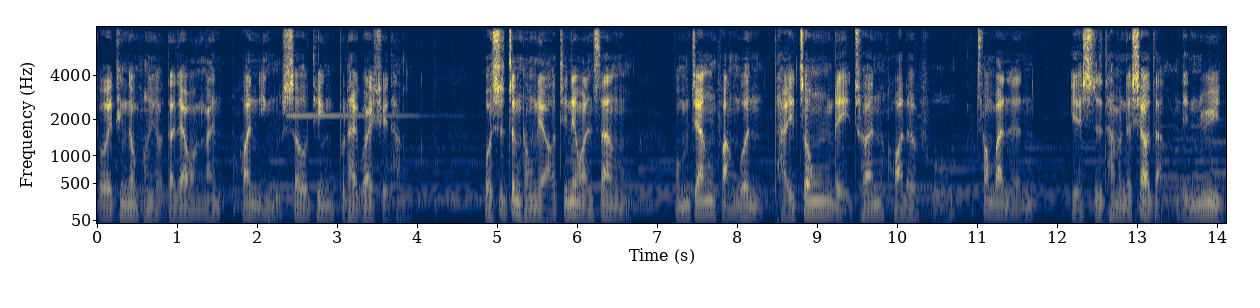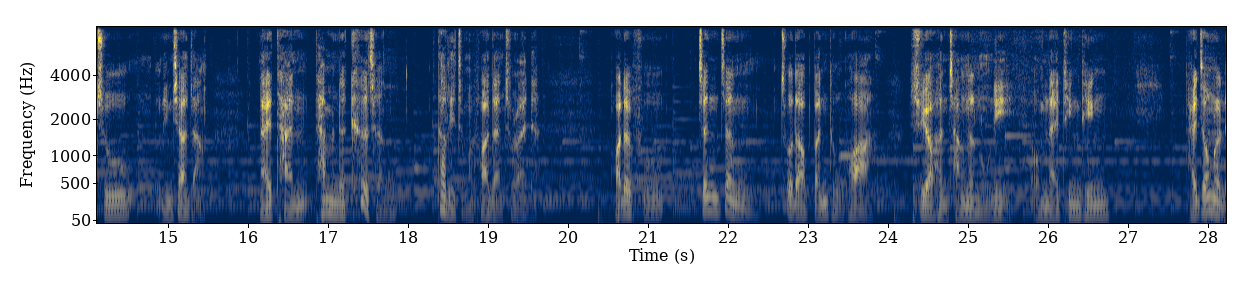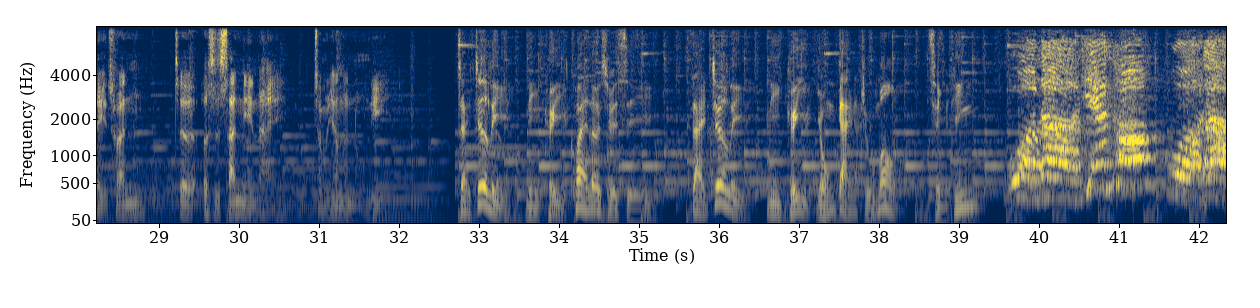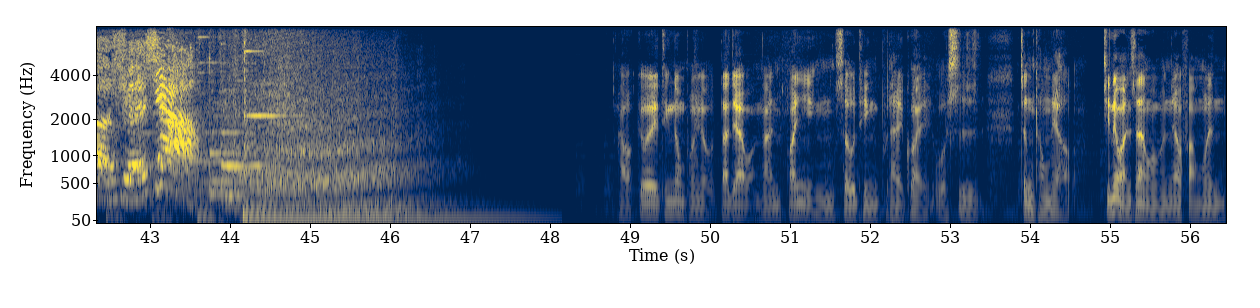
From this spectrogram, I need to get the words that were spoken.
各位听众朋友，大家晚安，欢迎收听不太乖学堂，我是郑同僚。今天晚上我们将访问台中磊川华德福创办人，也是他们的校长林玉珠林校长，来谈他们的课程到底怎么发展出来的。华德福真正做到本土化，需要很长的努力。我们来听听台中的磊川。这二十三年来，怎么样的努力？在这里，你可以快乐学习；在这里，你可以勇敢逐梦。请听《我的天空，我的学校》。好，各位听众朋友，大家晚安，欢迎收听《不太乖》，我是郑同僚。今天晚上我们要访问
